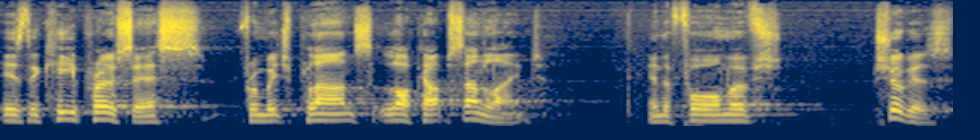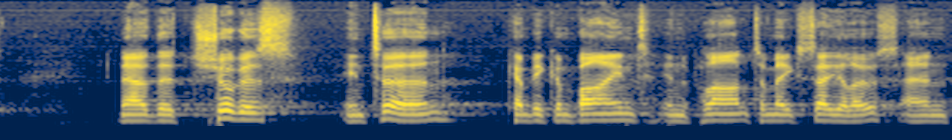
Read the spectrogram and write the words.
is the key process from which plants lock up sunlight in the form of sugars. Now, the sugars, in turn, can be combined in the plant to make cellulose, and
